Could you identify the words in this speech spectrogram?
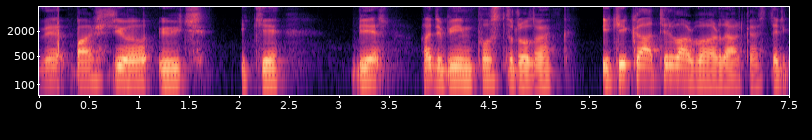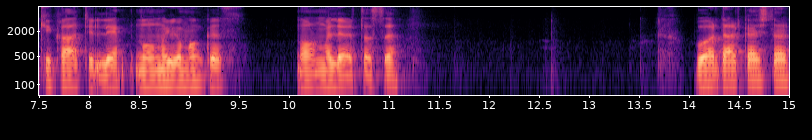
Ve başlıyor 3 2 1 Hadi bir imposter olarak. İki katil var bu arada arkadaşlar. iki katilli. Normal Among Us. Normal haritası. Bu arada arkadaşlar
